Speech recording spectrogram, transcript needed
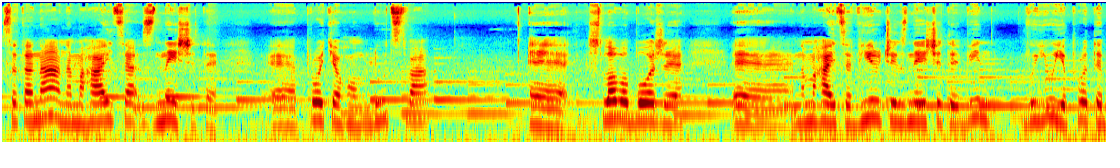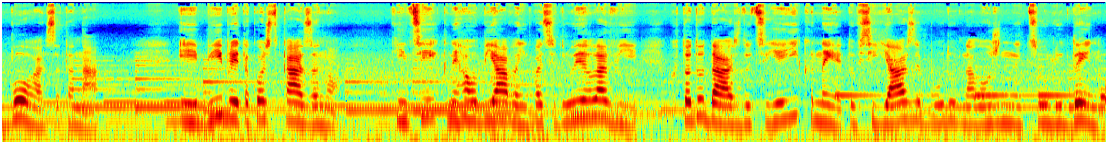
Сатана намагається знищити е, протягом людства е, Слово Боже, е, намагається віруючих знищити. Він воює проти Бога, сатана. І в Біблії також сказано в кінці книга об'явлень, 22 главі, хто додасть до цієї книги, то всі язи будуть наложені на цю людину.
